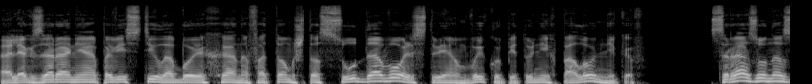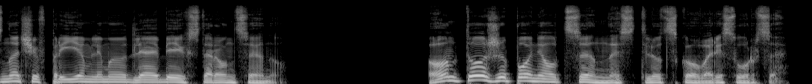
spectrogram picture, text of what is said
Олег заранее оповестил обоих ханов о том, что с удовольствием выкупит у них полонников, сразу назначив приемлемую для обеих сторон цену. Он тоже понял ценность людского ресурса.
